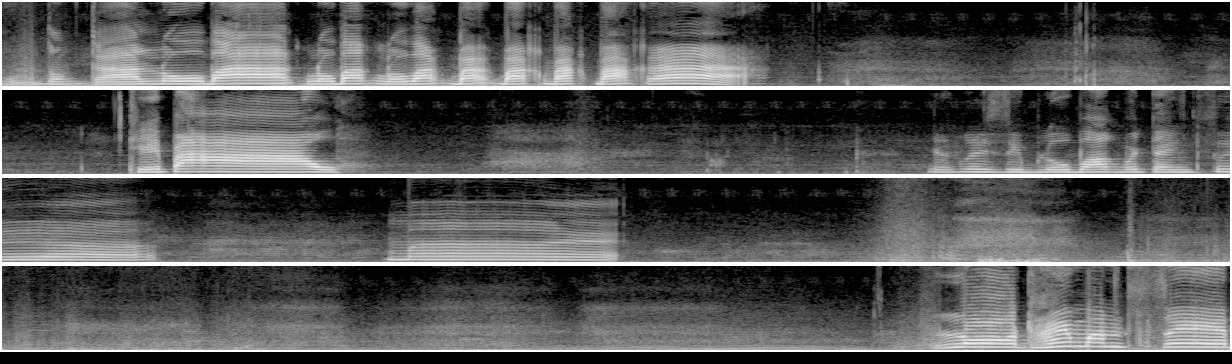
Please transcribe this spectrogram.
ผมต้องการโลบักโลบักโลบักบักบักบักบักอะเคเปล่าอยากได้สิบโลบักไปแต่งเสื้อ ไม่โหลดให้มันเสร็จ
